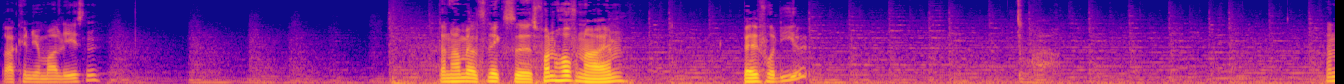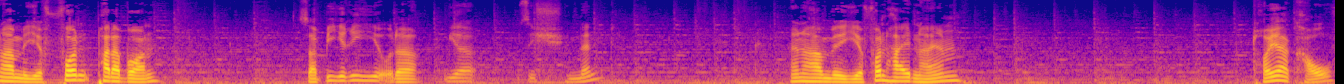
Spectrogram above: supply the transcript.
Da könnt ihr mal lesen. Dann haben wir als nächstes von Hoffenheim Belfodil. Dann haben wir hier von Paderborn Sabiri oder wir sich nennt. Dann haben wir hier von Heidenheim. Teuer Kauf.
